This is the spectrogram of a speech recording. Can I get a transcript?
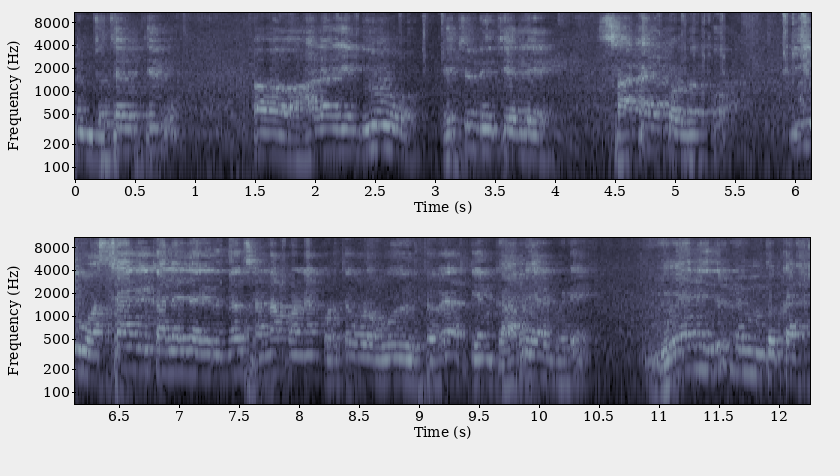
ನಿಮ್ಮ ಜೊತೆ ಇರ್ತೀವಿ. ಹಾಗಾಗಿ ನೀವು ಹೆಚ್ಚಿನ ರೀತಿಯಲ್ಲಿ ಸಹಕಾರ ಕೊಡಬೇಕು. ಈ ಹೊಸದಾಗಿ ಕಾಲೇಜ್ ಆಗಿರೋದ್ರಿಂದ ಸಣ್ಣ ಪಣ್ಣ ಕೊರತೆಗಳು ಹೂ ಇರ್ತವೆ. ಅದಕ್ಕೇನು ಗಾಬರಿ ಆಗಬೇಡಿ. ಏನಿದ್ರು ನಿಮ್ಮದು ಕಷ್ಟ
